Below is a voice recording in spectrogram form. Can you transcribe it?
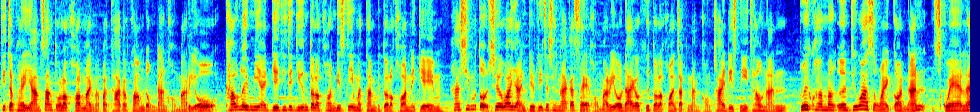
ที่จะพยายามสร้างตัวละครใหม่มาปะทะกับความโด่งดังของมาริโอเขาเลยมีไอเดียที่จะยืมตัวละครดิสนีย์มาทำเป็นตัวละครในเกมฮาชิโมโตะเชื่อว่าอย่างเดียวที่จะชนะกระแสของมาริโอได้ก็คือตัวละครจากหนังของค่ายดิสนีย์เท่านั้น ด้วยความบังเอิญที่ว่าสมัยก่อนนั้น Square และ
